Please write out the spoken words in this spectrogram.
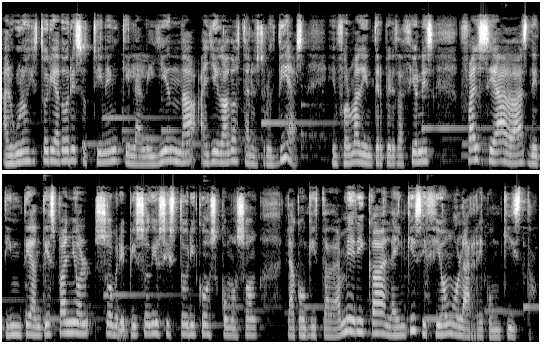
algunos historiadores sostienen que la leyenda ha llegado hasta nuestros días, en forma de interpretaciones falseadas de tinte antiespañol sobre episodios históricos como son la conquista de América, la Inquisición o la Reconquista.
